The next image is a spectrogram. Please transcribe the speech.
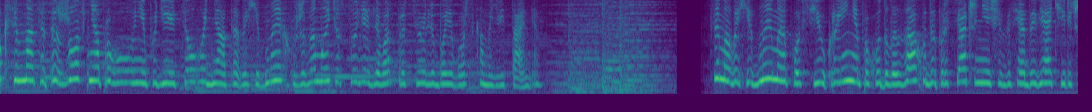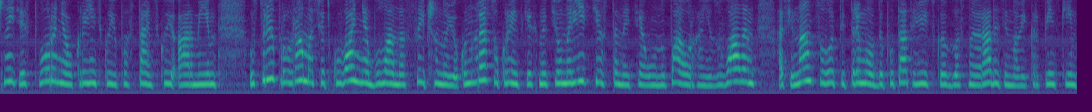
Понеділок, 17 жовтня, про головні події цього дня та вихідних. Вже за мить у студії для вас працює Люба Яворська. Мої вітання. Цими вихідними по всій Україні проходили заходи, присвячені 69-й річниці створення української повстанської армії. У строю програма святкування була насиченою. Конгрес українських націоналістів станиця УНУПА організували, а фінансово підтримав депутат Львівської обласної ради Зіновій Карпінський.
